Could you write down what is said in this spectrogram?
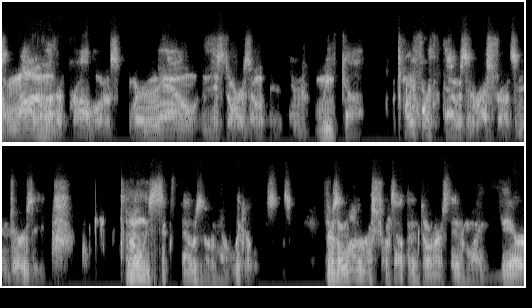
a lot of other problems where now this door is open and we've got 24,000 restaurants in New Jersey and only 6,000 of them have liquor licenses. There's a lot of restaurants out there that don't understand why they're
